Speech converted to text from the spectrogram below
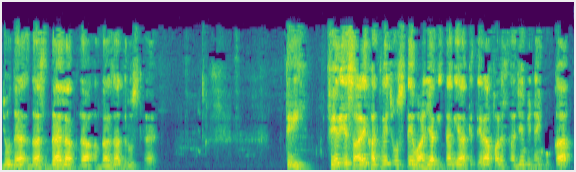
ਜੋ 10 10 ਲੱਖ ਦਾ ਅੰਦਾਜ਼ਾ ਦਰੁਸਤ ਹੈ। 23 ਫਿਰ ਇਹ ਸਾਰੇ ਖਤ ਵਿੱਚ ਉਸ ਤੇ ਵਾਜਿਆ ਕੀਤਾ ਗਿਆ ਕਿ ਤੇਰਾ ਫਰਜ਼ ਅਜੇ ਵੀ ਨਹੀਂ ਮੁੱਕਾ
